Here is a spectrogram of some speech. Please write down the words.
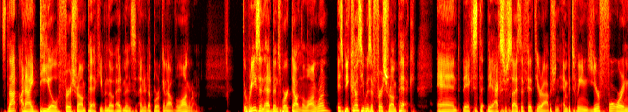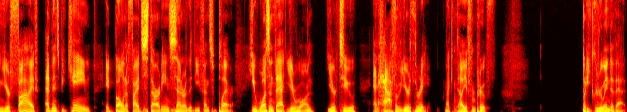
It's not an ideal first round pick, even though Edmunds ended up working out in the long run. The reason Edmunds worked out in the long run is because he was a first round pick and they ex- they exercised the fifth year option. And between year four and year five, Edmunds became a bona fide starting center of the defensive player. He wasn't that year one, year two, and half of year three. I can tell you from proof. But he grew into that.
